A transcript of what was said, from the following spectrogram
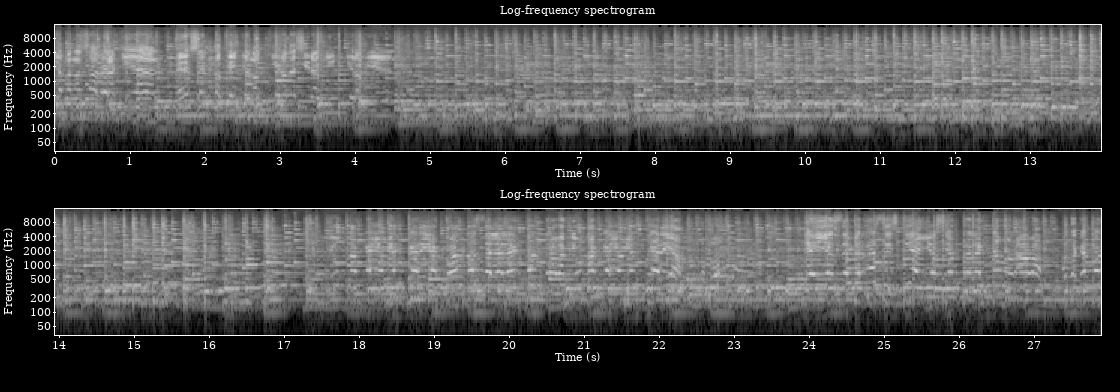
ya van a saber a quién. Es lo que yo no quiero decir a quien quiero bien. Ella se me resistía y yo siempre la enamoraba. Hasta que por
